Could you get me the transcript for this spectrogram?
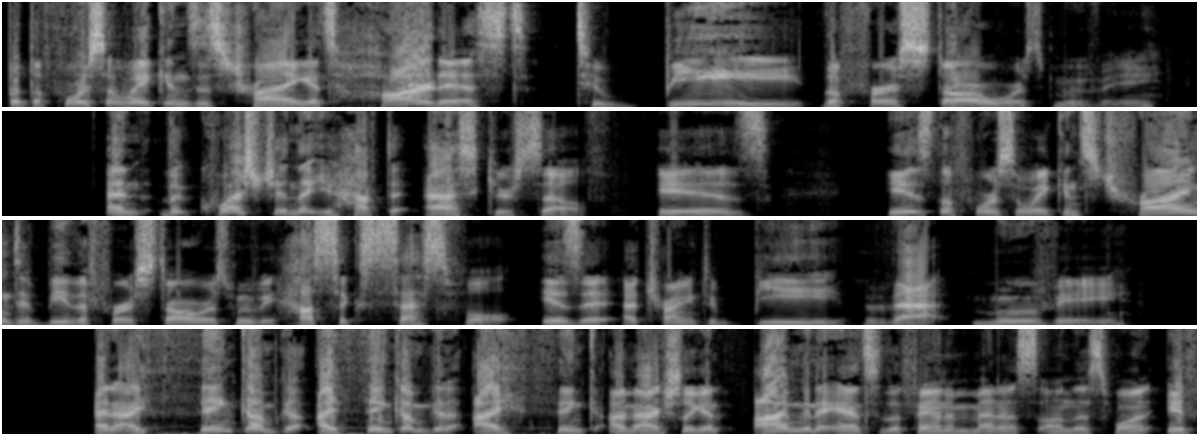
But The Force Awakens is trying its hardest to be the first Star Wars movie. And the question that you have to ask yourself is is The Force Awakens trying to be the first Star Wars movie? How successful is it at trying to be that movie? And I think I'm go- I think I'm gonna I think I'm actually gonna I'm gonna answer the Phantom Menace on this one, if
